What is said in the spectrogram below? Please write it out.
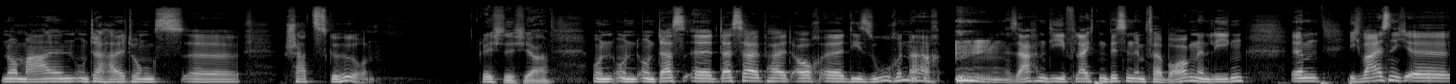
normalen Unterhaltungsschatz gehören. Richtig, ja. Und, und, und das äh, deshalb halt auch äh, die Suche nach Sachen, die vielleicht ein bisschen im Verborgenen liegen. Ähm, ich weiß nicht, äh,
